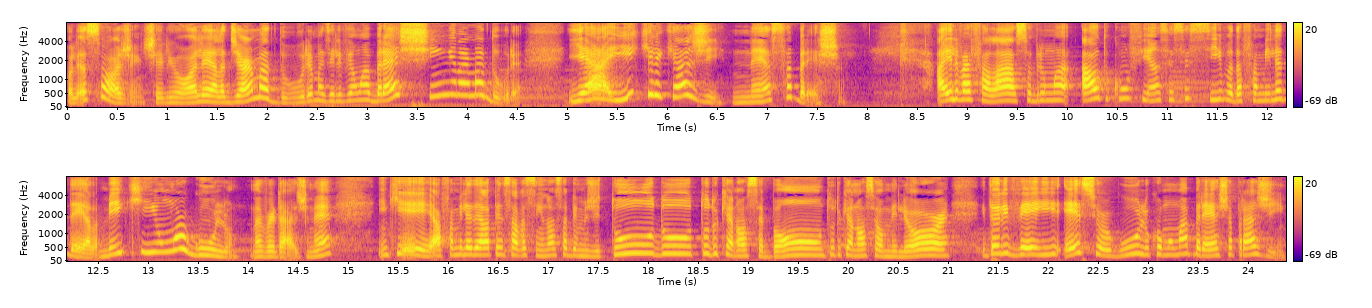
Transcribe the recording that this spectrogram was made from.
Olha só, gente, ele olha ela de armadura, mas ele vê uma brechinha na armadura. E é aí que ele quer agir, nessa brecha. Aí ele vai falar sobre uma autoconfiança excessiva da família dela, meio que um orgulho, na verdade, né? Em que a família dela pensava assim: nós sabemos de tudo, tudo que é nosso é bom, tudo que é nosso é o melhor. Então ele vê esse orgulho como uma brecha para agir.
